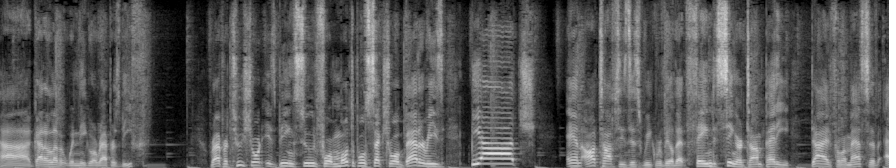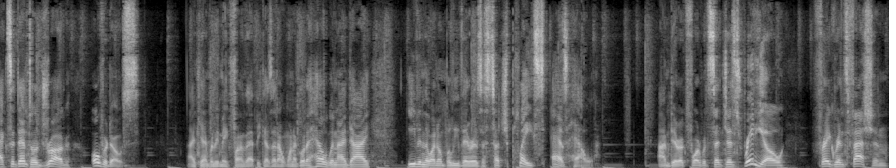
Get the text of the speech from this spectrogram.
Ah, gotta love it when Negro rappers beef. Rapper Too Short is being sued for multiple sexual batteries. Biatch! And autopsies this week reveal that famed singer Tom Petty died from a massive accidental drug overdose. I can't really make fun of that because I don't want to go to hell when I die, even though I don't believe there is a such place as hell. I'm Derek Ford with St. Radio, Fragrance Fashion,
